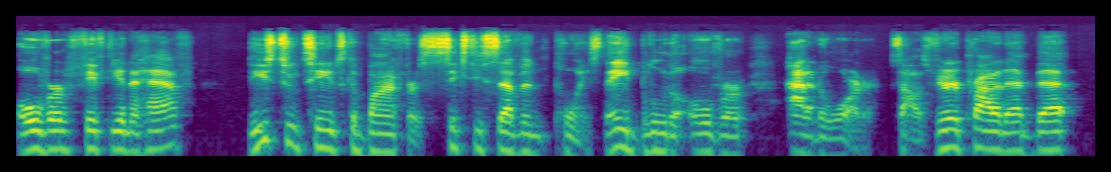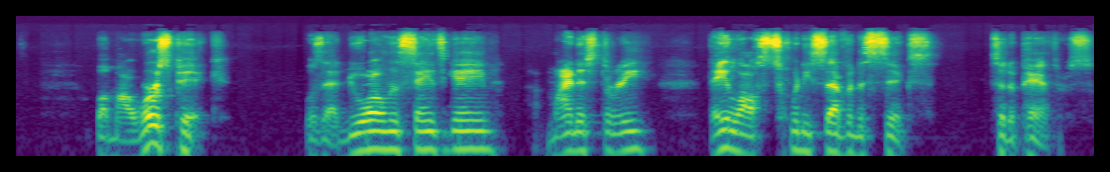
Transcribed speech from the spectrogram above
over 50 and a half. These two teams combined for 67 points. They blew the over out of the water. So I was very proud of that bet. But my worst pick was that New Orleans Saints game, minus three. They lost 27 to 6 to the Panthers.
